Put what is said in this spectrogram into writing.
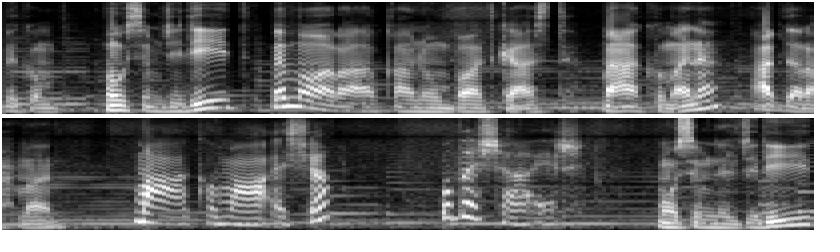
بكم. موسم جديد من ما وراء القانون بودكاست. معكم أنا عبد الرحمن. معكم عائشة. وبشائر موسمنا الجديد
